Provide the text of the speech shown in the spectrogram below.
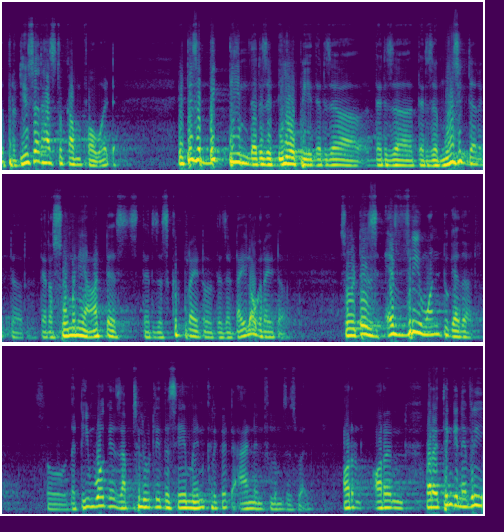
ద ప్రొడ్యూసర్ హ్యాస్ టు కమ్ ఫార్వర్డ్ ఇట్ ఈస్ అ బిగ్ టీమ్ దెర్ ఇస్ అ డిఓపి దెర్ ఇస్ అ దెర్ ఇస్ అ దెర్ ఇస్ అ మ్యూజిక్ డైరెక్టర్ దెర్ ఆర్ సో మెనీ ఆర్టిస్ట్ దెర్ ఇస్ అ స్క్రిప్ట్ రైటర్ దెర్ ఇస్ అ డైలాగ్ రైటర్ సో ఇట్ ఈస్ ఎవ్రీ వన్ టుగెదర్ సో ద టీమ్ వర్క్ ఈస్ అబ్సల్యూట్లీ ద సేమ్ ఇన్ క్రికెట్ అండ్ ఇన్ ఫిల్మ్స్ ఇస్ వెల్ ఆర్ ఆర్ ఇన్ ఆర్ ఐ థింక్ ఇన్ ఎవ్రీ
